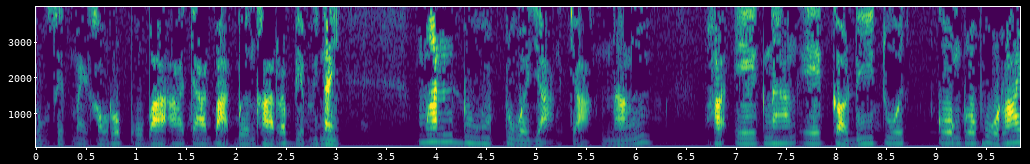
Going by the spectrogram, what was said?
ลูกศิษย์ไม่เคารพครูบาอาจารย์บ้านเมืองขาดระเบียบวินัย มันดูตัวอย่างจากหนัง พระเอกนางเอกก็ดีตัวโกงตัวผู้ร้าย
